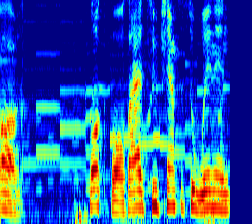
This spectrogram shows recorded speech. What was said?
Oh, fuck balls. I had two chances to win and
